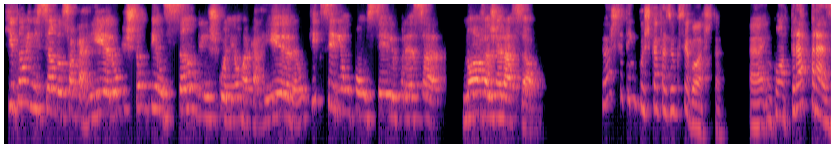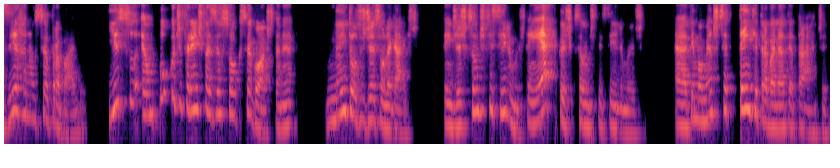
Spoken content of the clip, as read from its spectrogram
que estão iniciando a sua carreira ou que estão pensando em escolher uma carreira. O que, seria um conselho para essa nova geração? Eu acho que você tem que buscar fazer o que você gosta, é, encontrar prazer no seu trabalho. Isso é um pouco diferente de fazer só o que você gosta, né? Nem todos os dias são legais. Tem dias que são dificílimos, tem épocas que são dificílimas. É, tem momentos que você tem que trabalhar até tarde.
